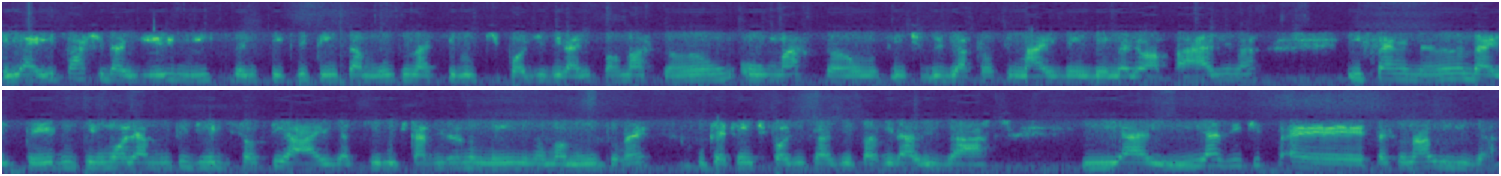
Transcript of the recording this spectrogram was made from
E aí, a partir daí, eu e o Místico, ele sempre pensa muito naquilo que pode virar informação ou uma ação, no sentido de aproximar e vender melhor a página. E Fernanda e Pedro têm um olhar muito de redes sociais, aquilo que está virando meme no momento, né? O que, é que a gente pode trazer para viralizar. E aí a gente é, personaliza.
